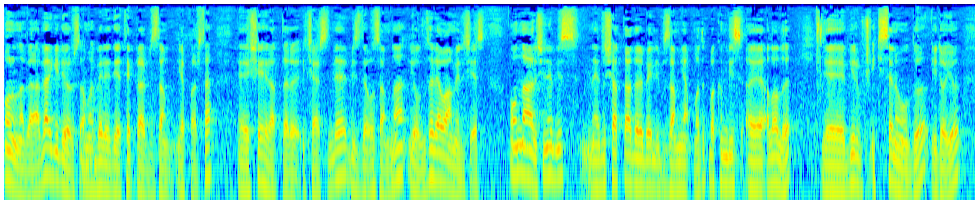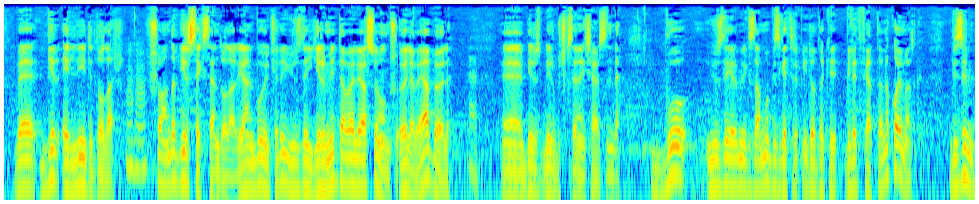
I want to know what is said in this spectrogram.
Onunla beraber gidiyoruz ama belediye tekrar bir zam yaparsa e, şehir hatları içerisinde biz de o zamla yolumuza devam edeceğiz. Onun haricinde biz e, dış hatlarda da belli bir zam yapmadık. Bakın biz e, alalı e, bir buçuk iki sene oldu İDO'yu ve 1.50 idi dolar. Şu anda 1.80 dolar. Yani bu ülkede yüzde 20 devalüasyon olmuş öyle veya böyle. Evet. Ee, bir, bir buçuk sene içerisinde. Bu yüzde 20'lik zammı biz getirip İDO'daki bilet fiyatlarına koymadık. Bizim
